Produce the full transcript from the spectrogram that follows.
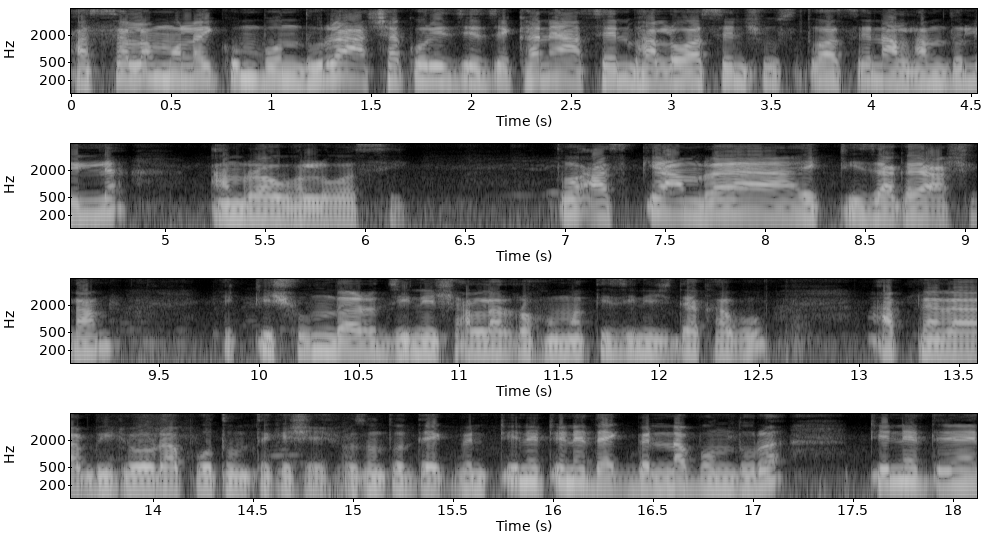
আসসালামু আলাইকুম বন্ধুরা, আশা করি যে যেখানে আছেন ভালো আছেন, সুস্থ আছেন, আলহামদুলিল্লাহ, আমরাও ভালো আছি। তো আজকে আমরা একটি জায়গায় আসলাম, একটি সুন্দর জিনিস, আল্লাহর রহমাতি জিনিস দেখাবো। আপনারা ভিডিওটা প্রথম থেকে শেষ পর্যন্ত দেখবেন, টেনে টেনে দেখবেন না বন্ধুরা, টেনে টেনে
